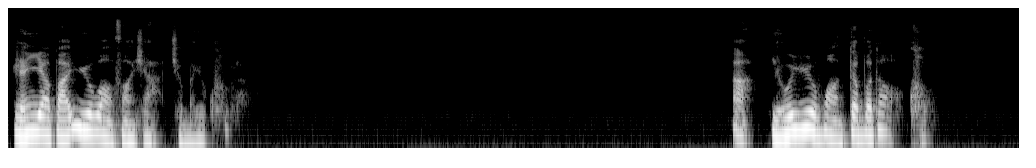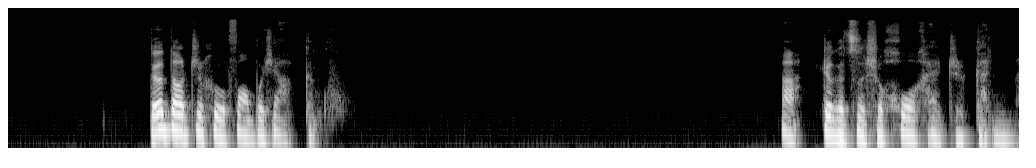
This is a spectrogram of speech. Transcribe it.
人要把欲望放下，就没有苦了。有欲望得不到苦，得到之后放不下更苦。啊，这个字是祸害之根呐。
